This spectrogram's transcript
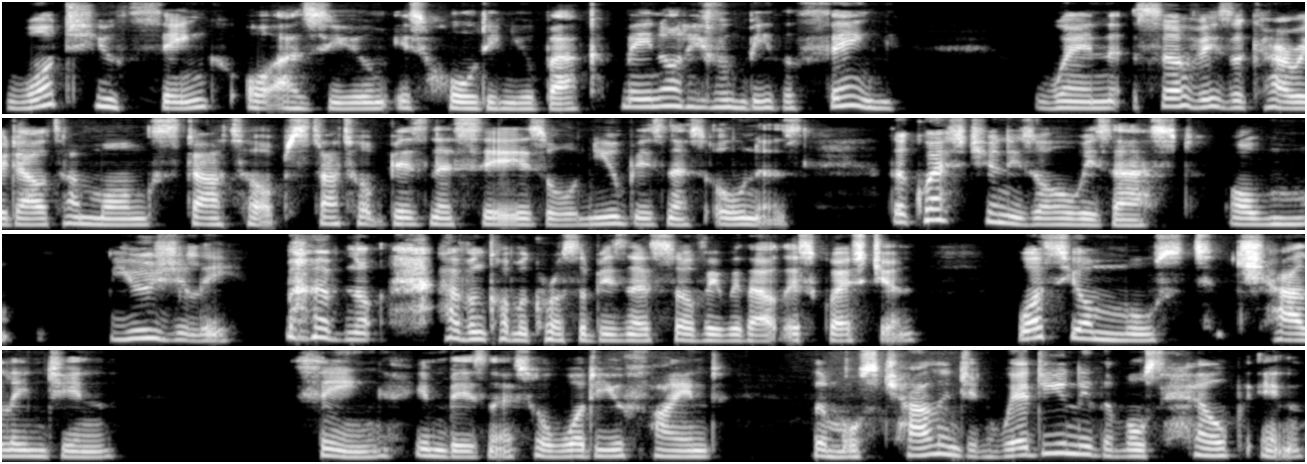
what you think or assume is holding you back may not even be the thing when surveys are carried out among startups, startup businesses, or new business owners, the question is always asked, or usually have not haven't come across a business survey without this question. What's your most challenging thing in business, or what do you find the most challenging? Where do you need the most help in?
